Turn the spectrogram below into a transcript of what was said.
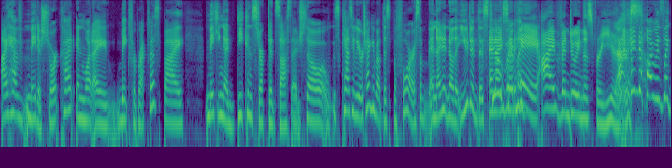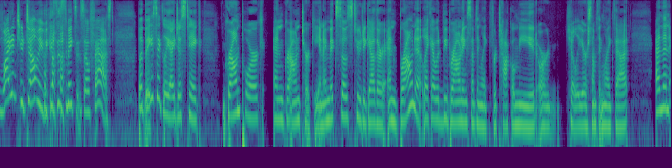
I have made a shortcut in what I make for breakfast by making a deconstructed sausage. So, Cassie, we were talking about this before. So, and I didn't know that you did this too. And I said, like- "Hey, I've been doing this for years." I know. I was like, why didn't you tell me? Because this makes it so fast. But basically, I just take ground pork and ground turkey and I mix those two together and brown it like I would be browning something like for taco meat or chili or something like that. And then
